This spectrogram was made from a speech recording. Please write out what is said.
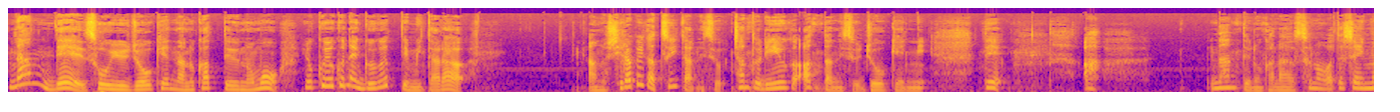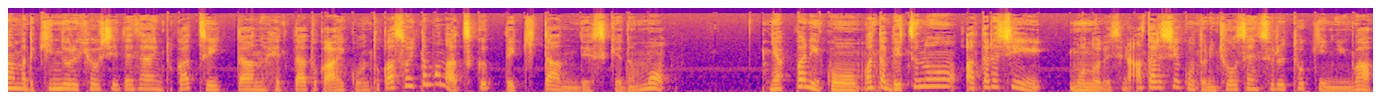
なんでそういう条件なのかっていうのも、よくよくね、ググってみたら、あの、調べがついたんですよ。ちゃんと理由があったんですよ、条件に。で、あ、なんていうのかな、その私は今まで Kindle 表紙デザインとか Twitter のヘッダーとかアイコンとかそういったものは作ってきたんですけども、やっぱりこう、また別の新しいものですね。新しいことに挑戦するときには、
